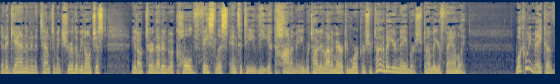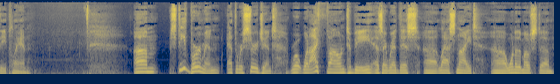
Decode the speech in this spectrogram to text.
and again, in an attempt to make sure that we don't just you know, turn that into a cold, faceless entity, the economy. We're talking about American workers. We're talking about your neighbors. We're talking about your family. What can we make of the plan? Um, Steve Berman at the Resurgent wrote what I found to be, as I read this uh, last night, uh, one of the most um,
